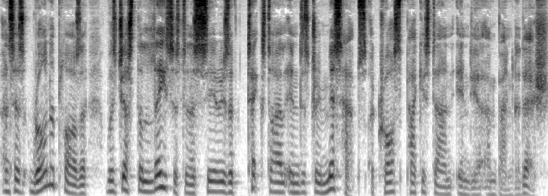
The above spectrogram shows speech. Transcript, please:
and says Rana Plaza was just the latest in a series of textile industry mishaps across Pakistan, India, and Bangladesh.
